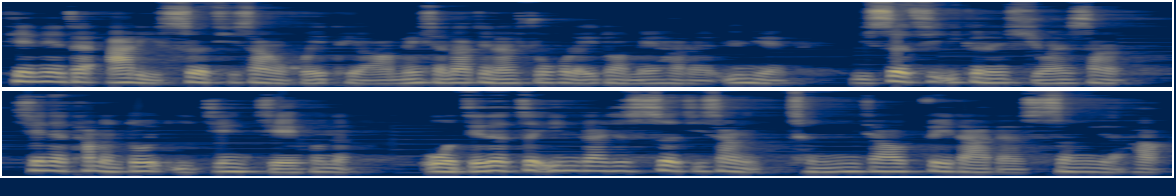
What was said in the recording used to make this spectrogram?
天天在阿里社区上回调，没想到竟然收获了一段美好的姻缘。以社区一个人喜欢上，现在他们都已经结婚了。我觉得这应该是社区上成交最大的生意了哈。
